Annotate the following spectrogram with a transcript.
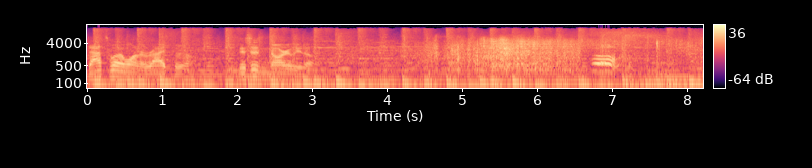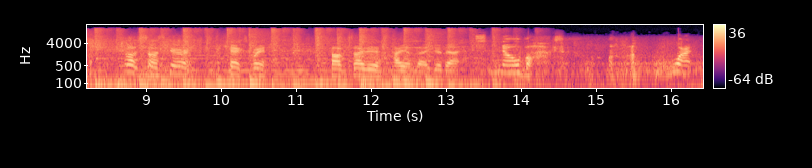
That's what I want to ride through. This is gnarly though. Oh! That was so scary. I can't explain how excited I am that I did that. Snow box. what?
